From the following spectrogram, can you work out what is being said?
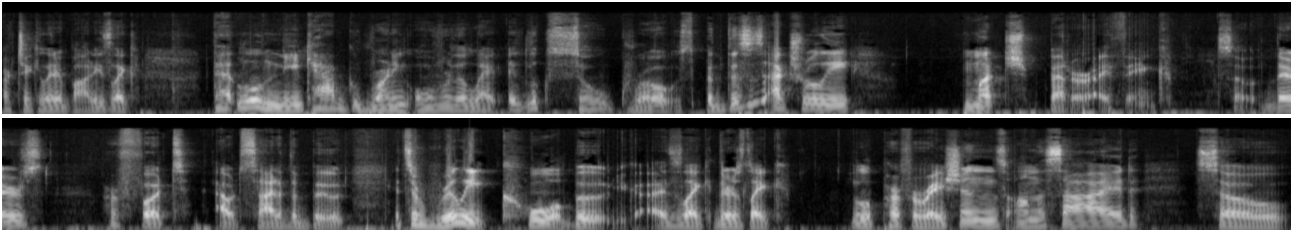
articulated bodies. Like that little kneecap running over the leg, it looks so gross. But this is actually much better, I think. So there's her foot outside of the boot. It's a really cool boot, you guys. Like there's like little perforations on the side so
